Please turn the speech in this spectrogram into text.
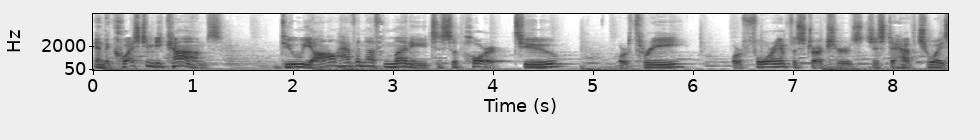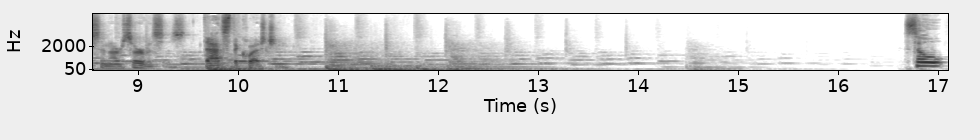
And the question becomes do we all have enough money to support two or three or four infrastructures just to have choice in our services? That's the question. So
